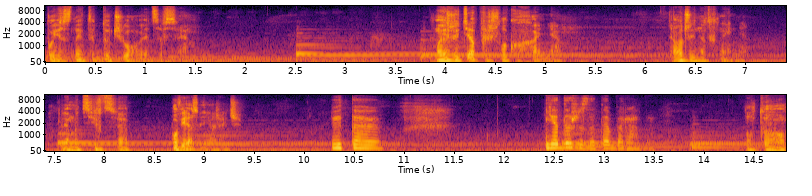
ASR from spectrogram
пояснити, до чого я це все. В Моє життя прийшло кохання, а отже, й натхнення. Для митців це пов'язані речі. Вітаю. Я дуже за тебе рада. Ну то.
